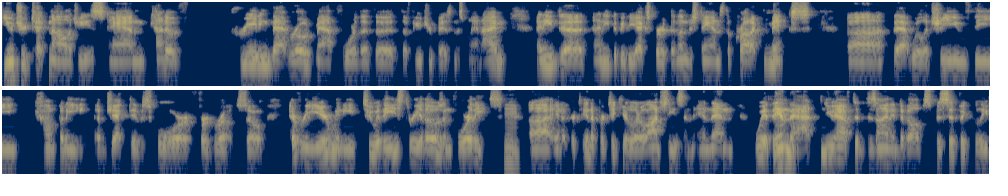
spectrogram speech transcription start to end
future technologies and kind of creating that roadmap for the, the the future business plan. I'm I need to I need to be the expert that understands the product mix uh, that will achieve the company objectives for for growth. So every year we need two of these, three of those, and four of these mm. uh, in a in a particular launch season. And then within that, you have to design and develop specifically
